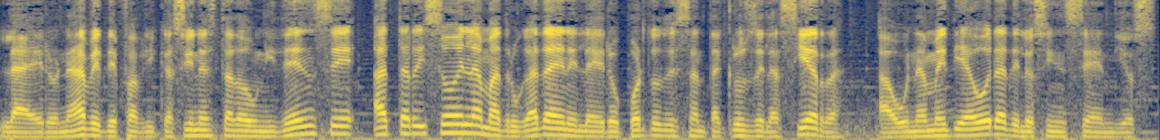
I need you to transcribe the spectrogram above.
La aeronave de fabricación estadounidense aterrizó en la madrugada en el aeropuerto de Santa Cruz de la Sierra, a una media hora de los incendios.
